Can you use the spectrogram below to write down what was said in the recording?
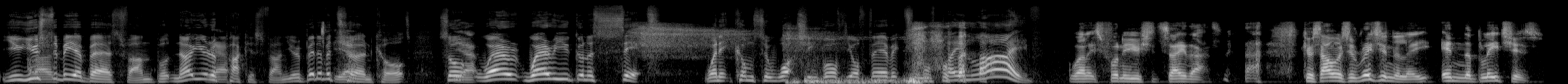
you used to be a Bears fan, but now you're Yeah. a Packers fan. You're a bit of a turncoat. So, where where are you going to sit when it comes to watching both your favourite teams playing live? Well, it's funny you should say that because I was originally in the bleachers.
